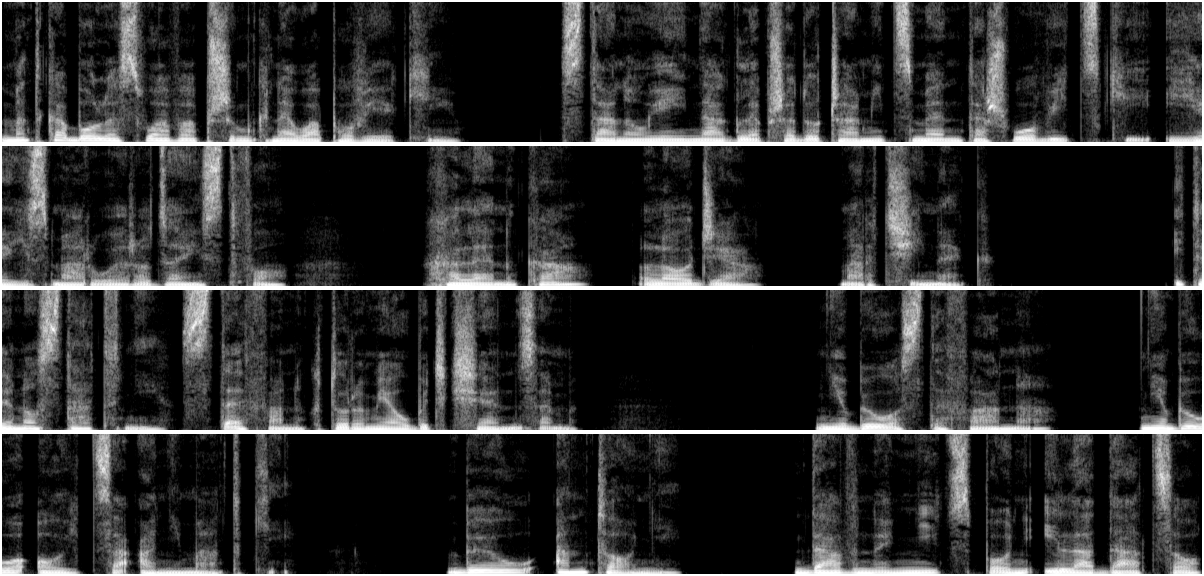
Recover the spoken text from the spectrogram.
Matka Bolesława przymknęła powieki. Stanął jej nagle przed oczami cmentarz Łowicki i jej zmarłe rodzeństwo. Helenka, Lodzia, Marcinek. I ten ostatni, Stefan, który miał być księdzem. Nie było Stefana, nie było ojca ani matki. Był Antoni, dawny nicpoń i ladaco,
